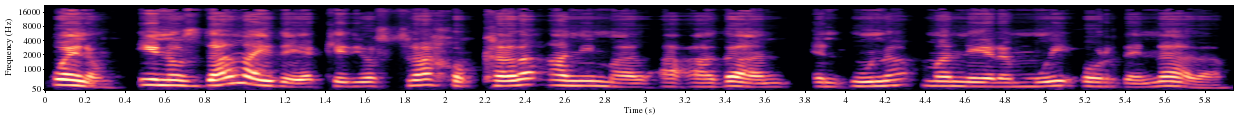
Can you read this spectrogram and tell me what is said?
Bueno, y nos da la idea que Dios trajo cada animal a Adán en una manera muy ordenada.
